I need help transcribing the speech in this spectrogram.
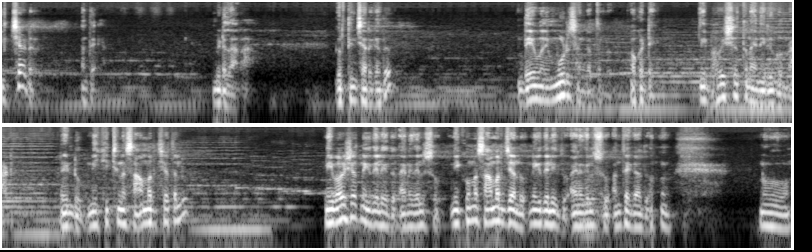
ఇచ్చాడు. అంతే. విడలారా గుర్తించారు కదా? దేవుని మూడు సంగతులు. ఒకటి నీ భవిష్యత్తును ఆయన ఎరుగున్నాడు రెండు నీకు ఇచ్చిన సామర్థ్యతలు? నీ భవిష్యత్తు నీకు తెలియదు ఆయన తెలుసు. నీకున్న సామర్థ్యాలు నీకు తెలియదు ఆయన తెలుసు. అంతేకాదు నువ్వు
